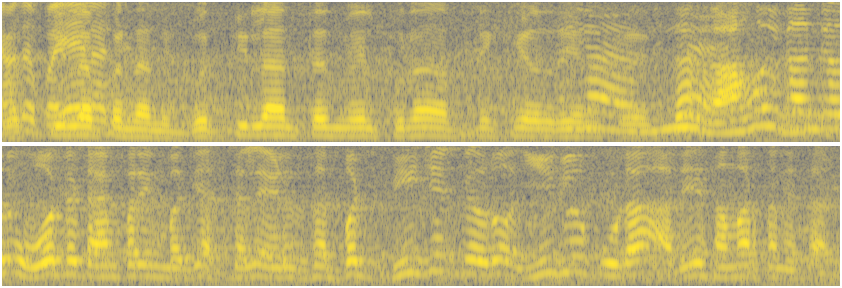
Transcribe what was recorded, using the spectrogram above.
ಯಾವ್ದೇ ಭಯ ಇಲ್ಲಪ್ಪ ನನಗೆ ಗೊತ್ತಿಲ್ಲ ಅಂತಂದ್ಮೇಲೆ ಪುನಃ ಅದನ್ನ ಕೇಳಿದ್ರೆ ಏನು ಪ್ರಯೋಜನ? ಸರ್ ರಾಹುಲ್ ಗಾಂಧಿ ಅವರು ಓಟ್ ಟ್ಯಾಂಪರಿಂಗ್ ಬಗ್ಗೆ ಅಷ್ಟೆಲ್ಲ ಹೇಳಿದ್ರು ಸರ್ ಬಟ್ ಬಿಜೆಪಿ ಅವರು ಈಗಲೂ ಕೂಡ ಅದೇ ಸಮರ್ಥನೆ ಸರ್.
